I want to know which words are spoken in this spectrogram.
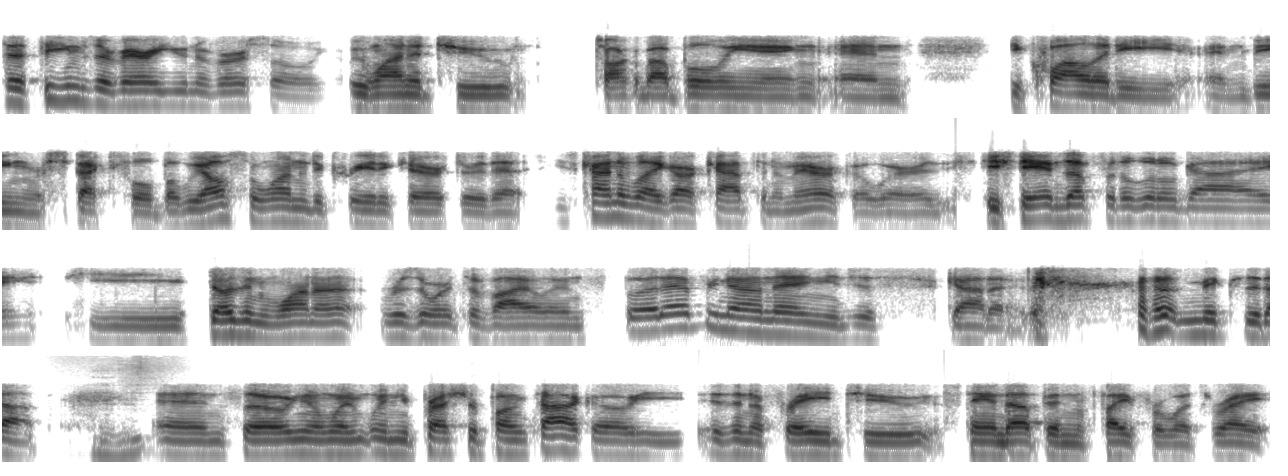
The themes are very universal. We wanted to talk about bullying and equality and being respectful, but we also wanted to create a character that he's kind of like our Captain America, where he stands up for the little guy. He doesn't want to resort to violence, but every now and then you just gotta mix it up. Mm-hmm. And so, you know, when when you pressure Punk Taco, he isn't afraid to stand up and fight for what's right,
